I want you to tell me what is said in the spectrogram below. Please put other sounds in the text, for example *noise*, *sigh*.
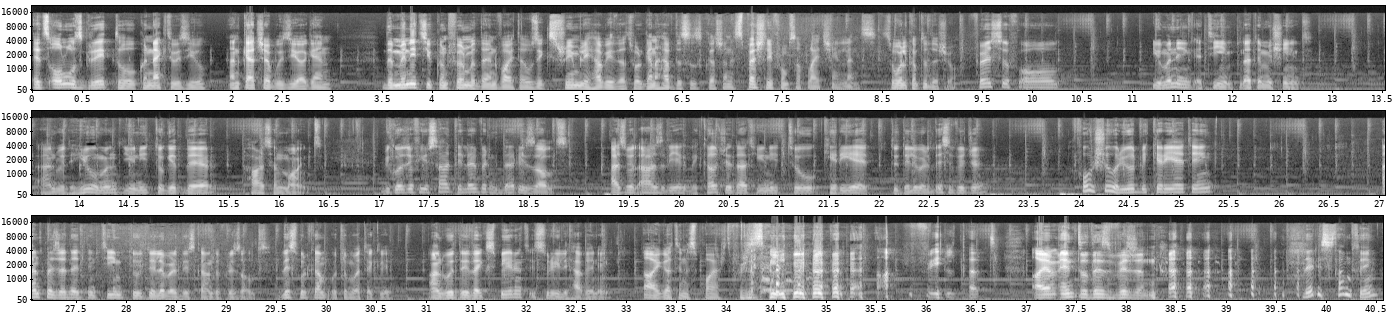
It's always great to connect with you and catch up with you again. The minute you confirmed the invite, I was extremely happy that we're gonna have this discussion, especially from supply chain lens. So welcome to the show. First of all, you're managing a team, not a machine. And with humans, you need to get their hearts and minds. Because if you start delivering the results, as well as the, the culture that you need to create to deliver this vision, for sure you will be creating unprecedented team to deliver this kind of results. This will come automatically. And with the, the experience, it's really happening. Ah, I got inspired personally. *laughs* I feel that I am into this vision. *laughs* there is something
